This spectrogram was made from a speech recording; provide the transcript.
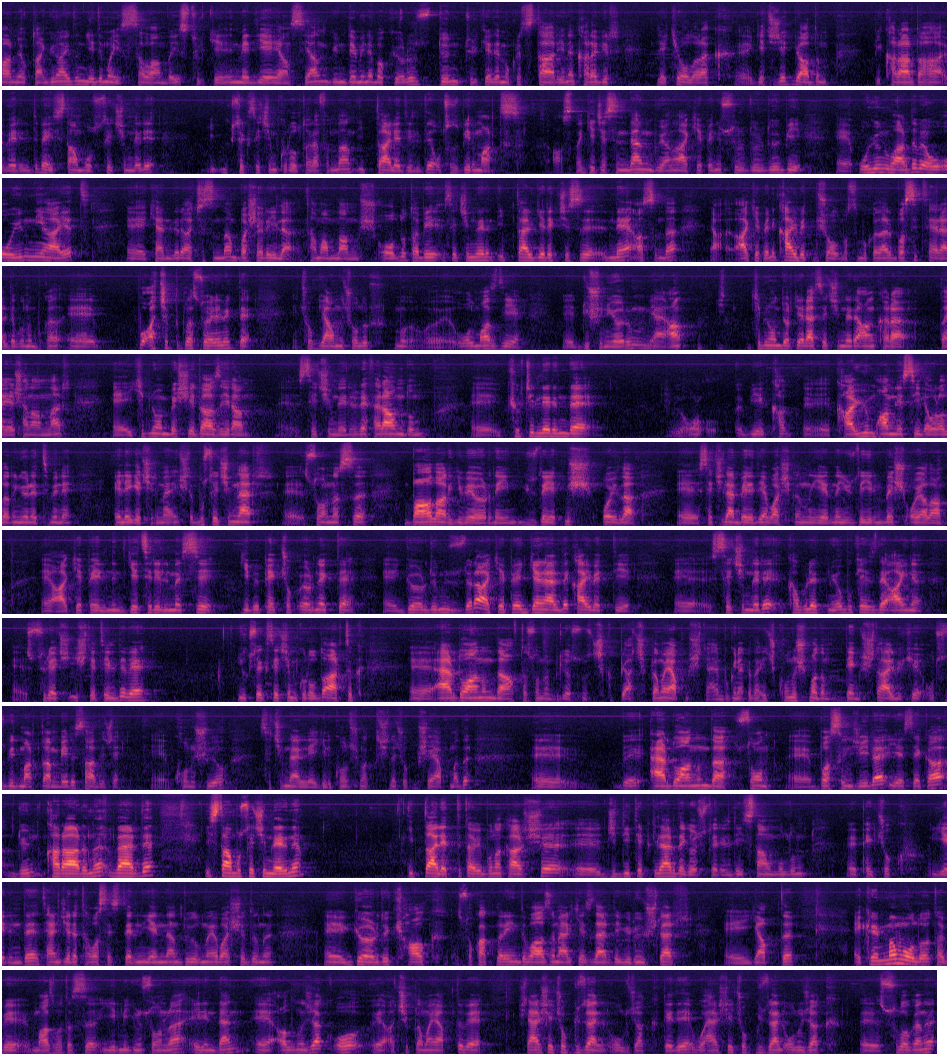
var mı yoktan günaydın. 7 Mayıs sabahındayız. Türkiye'nin medyaya yansıyan gündemine bakıyoruz. Dün Türkiye demokrasi tarihine kara bir leke olarak e, geçecek bir adım, bir karar daha verildi ve İstanbul seçimleri Yüksek Seçim Kurulu tarafından iptal edildi. 31 Mart aslında gecesinden bu yana AKP'nin sürdürdüğü bir e, oyun vardı ve o oyun nihayet e, kendileri açısından başarıyla tamamlanmış oldu. Tabii seçimlerin iptal gerekçesi ne aslında? AKP'nin kaybetmiş olması bu kadar basit herhalde bunu bu kadar, e, bu açıklıkla söylemek de çok yanlış olur mu e, olmaz diye e, düşünüyorum. Yani 2014 yerel seçimleri Ankara'da yaşananlar, e, 2015 7 Haziran e, seçimleri, referandum, e, Kürt illerinde bir e, kayyum hamlesiyle oraların yönetimini ele geçirme, işte bu seçimler e, sonrası Bağlar gibi örneğin %70 oyla e, seçilen belediye başkanının yerine %25 oy alan e, AKP'linin getirilmesi gibi pek çok örnekte gördüğümüz üzere AKP genelde kaybettiği seçimleri kabul etmiyor. Bu kez de aynı süreç işletildi ve Yüksek Seçim Kurulu artık Erdoğan'ın da hafta sonu biliyorsunuz çıkıp bir açıklama yapmıştı. Yani bugüne kadar hiç konuşmadım demişti. Halbuki 31 Mart'tan beri sadece konuşuyor seçimlerle ilgili konuşmak dışında çok bir şey yapmadı. E, ve Erdoğan'ın da son e, basıncıyla YSK dün kararını verdi. İstanbul seçimlerini iptal etti. Tabii buna karşı e, ciddi tepkiler de gösterildi. İstanbul'un e, pek çok yerinde tencere tava seslerinin yeniden duyulmaya başladığını e, gördük. Halk sokaklara indi, bazı merkezlerde yürüyüşler yaptı. Ekrem İmamoğlu tabi mazbatası 20 gün sonra elinden alınacak. O açıklama yaptı ve işte her şey çok güzel olacak dedi. Bu her şey çok güzel olacak sloganı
